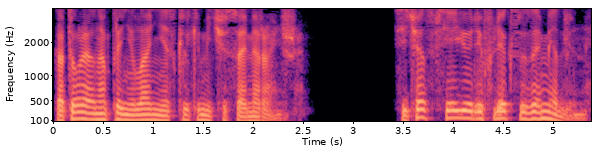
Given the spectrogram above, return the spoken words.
которые она приняла несколькими часами раньше. Сейчас все ее рефлексы замедлены.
